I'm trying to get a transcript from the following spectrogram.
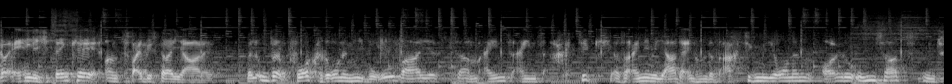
Ja, ähnlich. Ich denke an zwei bis drei Jahre. Weil unser Vor-Corona-Niveau war jetzt ähm, 1,180, also 1 Milliarde 180 Millionen Euro Umsatz. Und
